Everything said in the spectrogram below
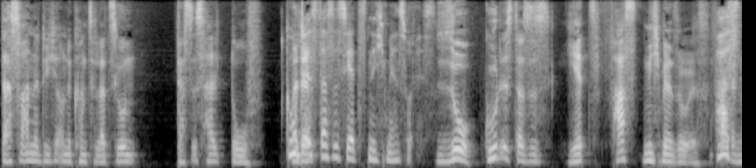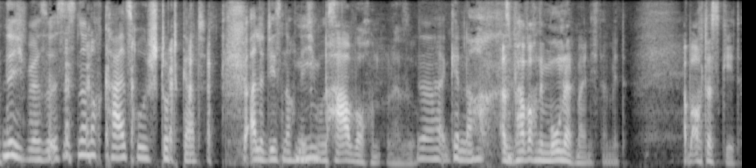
Das war natürlich auch eine Konstellation, das ist halt doof. Gut ist, dass es jetzt nicht mehr so ist. so, gut ist, dass es jetzt fast nicht mehr so ist. Fast nicht mehr so. Es ist nur noch Karlsruhe, Stuttgart. Für alle, die es noch nicht ein wussten. paar Wochen oder so. Ja, genau. Also ein paar Wochen im Monat meine ich damit. Aber auch das geht.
